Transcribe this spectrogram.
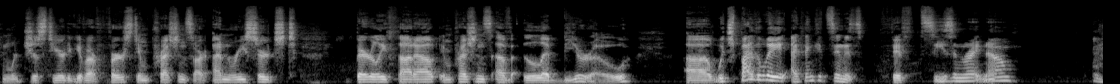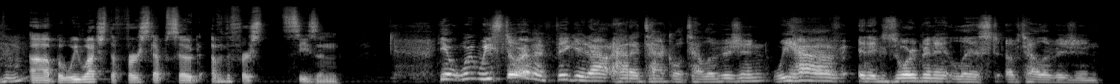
And we're just here to give our first impressions, our unresearched, barely thought out impressions of Le Bureau, uh, which, by the way, I think it's in its fifth season right now. Mm-hmm. Uh, but we watched the first episode of the first season. Yeah, we, we still haven't figured out how to tackle television. We have an exorbitant list of television,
